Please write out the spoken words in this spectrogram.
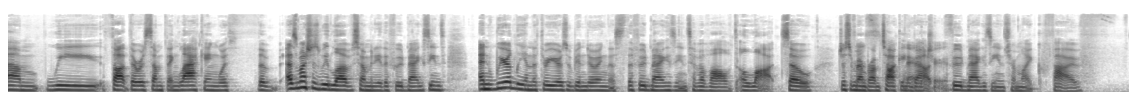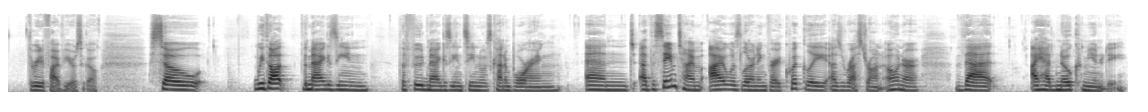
Um, we thought there was something lacking with the, as much as we love so many of the food magazines, and weirdly, in the three years we've been doing this, the food magazines have evolved a lot. So just remember, I'm talking about true. food magazines from like five, three to five years ago. So we thought the magazine, the food magazine scene was kind of boring. And at the same time, I was learning very quickly as a restaurant owner that I had no community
